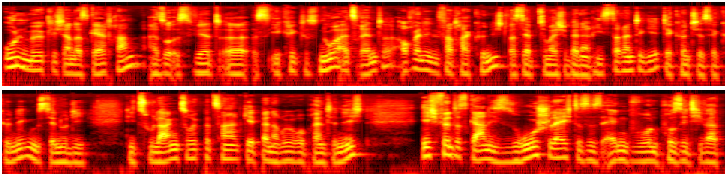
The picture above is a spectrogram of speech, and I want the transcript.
unmöglich an das Geld ran. Also es wird, äh, es, ihr kriegt es nur als Rente, auch wenn ihr den Vertrag kündigt, was ja zum Beispiel bei einer Riester-Rente geht. Der könnt ihr es ja kündigen, müsst ihr nur die, die Zulagen zurückbezahlen, geht bei einer Rürup-Rente nicht. Ich finde es gar nicht so schlecht. Es ist irgendwo ein positiver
